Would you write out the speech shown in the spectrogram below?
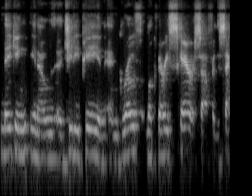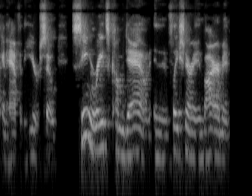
making you know GDP and, and, growth look very scarce uh, for the second half of the year. So seeing rates come down in an inflationary environment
